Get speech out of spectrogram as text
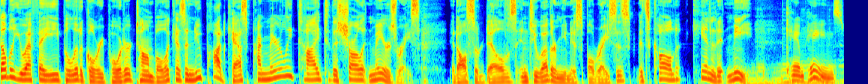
WFAE political reporter Tom Bullock has a new podcast primarily tied to the Charlotte mayor's race. It also delves into other municipal races. It's called Candidate Me. Campaigns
